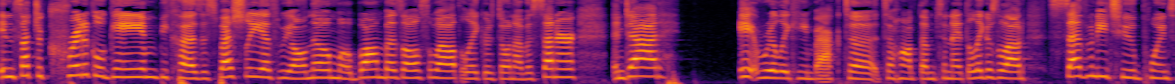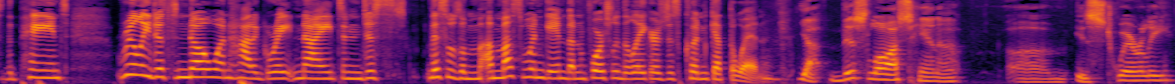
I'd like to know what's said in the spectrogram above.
in such a critical game because, especially as we all know, Mo Bamba is also out. The Lakers don't have a center. And Dad, it really came back to, to haunt them tonight. The Lakers allowed 72 points of the paint. Really, just no one had a great night and just this was a, a must win game that unfortunately the Lakers just couldn't get the win. Yeah, this loss, Hannah, um, is squarely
